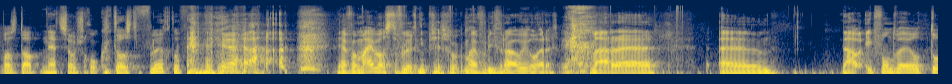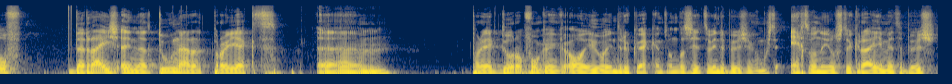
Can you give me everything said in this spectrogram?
Was dat net zo schokkend als de vlucht? Of? ja. ja, voor mij was de vlucht niet precies schokkend, maar voor die vrouw heel erg. Maar, eh, ehm, nou, ik vond wel heel tof de reis er naartoe naar het project. ehm, project Dorp vond ik al heel indrukwekkend. Want dan zitten we in de bus en we moesten echt wel een heel stuk rijden met de bus.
